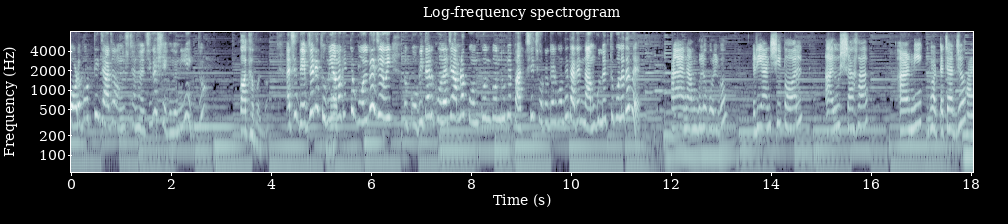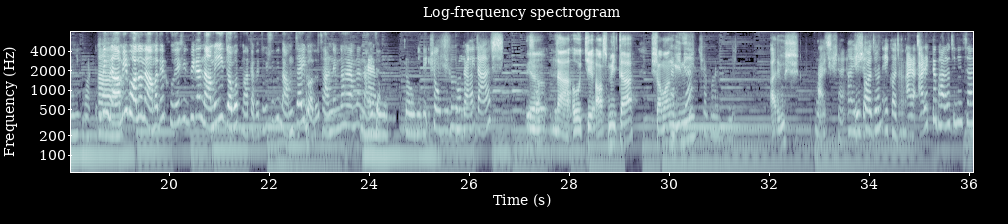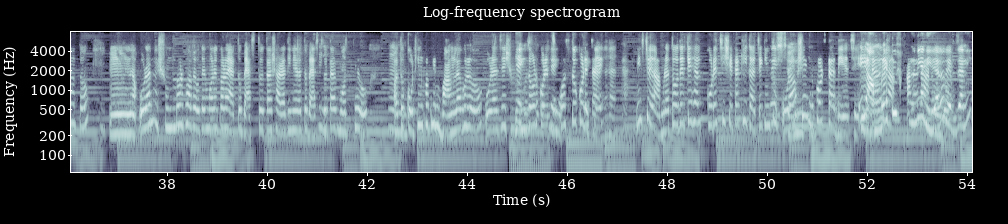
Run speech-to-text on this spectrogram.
পরবর্তী যা যা অনুষ্ঠান হয়েছিল, সেগুলো নিয়ে একটু কথা বলব। আচ্ছা দেবজানি তুমি আমাকে একটু বলবে যে ওই কবিতার কোলাজে আমরা কোন কোন বন্ধুকে পাচ্ছি ছোটদের মধ্যে তাদের নামগুলো একটু বলে দেবে? হ্যাঁ নামগুলো বলব। রিয়ানশি পল আয়ুষ সাহা আর্নিক ভট্টাচার্য। তুমি নামই বলো না আমাদের ক্ষুদে শিল্পীরা নামেই জগৎ মাতাবে। তুমি শুধু নামটাই বলো সারনেম না হয় আমরা নাই হ্যাঁ। যাব সৌমিলি দাস। না ও হচ্ছে অস্মিতা সমাঙ্গিনী আয়ুষ আচ্ছা, এই কজন? এই কজন. আর আরেকটা ভালো জিনিস জানো তো ওরা না সুন্দরভাবে ওদের মনে করো এত ব্যস্ততা সারাদিনের এত ব্যস্ততার মধ্যেও অত কঠিন কঠিন বাংলাগুলো ওরা যে সুন্দর করে। মুখস্থ করেছে হ্যাঁ। নিশ্চয়ই আমরা তো ওদেরকে হেল্প করেছি সেটা ঠিক আছে কিন্তু ওরাও সেই এফোর্টটা দিয়েছে। এই আমরা না একটু শুনিয়ে নিই জানো দেবজানি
